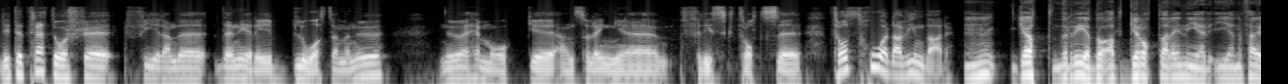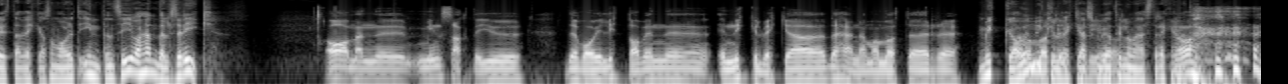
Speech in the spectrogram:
lite 30-årsfirande där nere i blåsten, men nu, nu är jag hemma och eh, än så länge frisk trots, eh, trots hårda vindar. Mm, gött, redo att grotta dig ner i en Färjestad-vecka som varit intensiv och händelserik. Ja, men eh, minst sagt, det, är ju, det var ju lite av en, eh, en nyckelvecka det här när man möter... Eh, mycket av en nyckelvecka skulle jag till och med sträcka ja.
